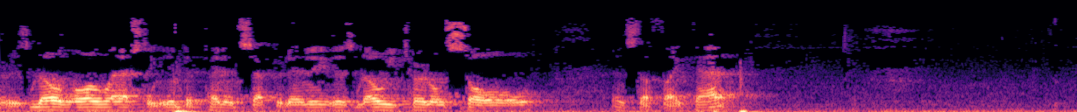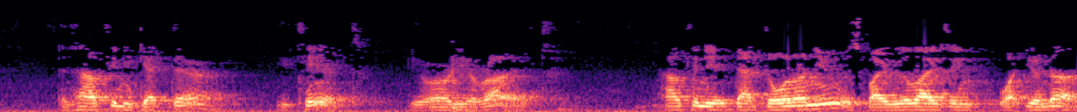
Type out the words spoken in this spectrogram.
There is no long lasting, independent, separate entity. There's no eternal soul and stuff like that. And how can you get there? You can't. You already arrived. How can you, that dawn on you? Is by realizing what you're not.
